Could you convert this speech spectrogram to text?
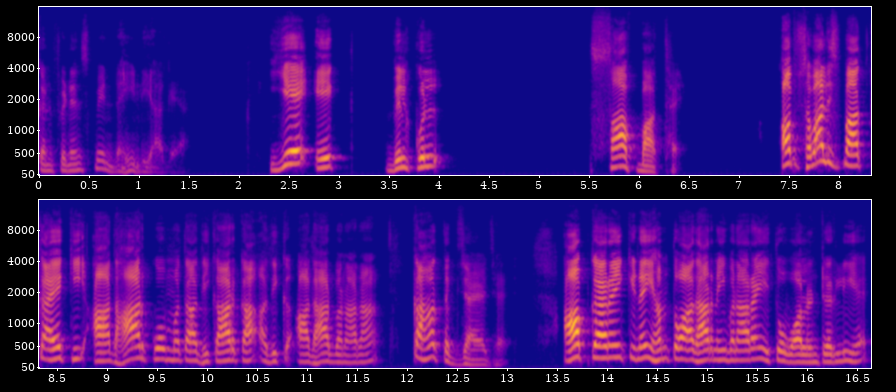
कॉन्फिडेंस में नहीं लिया गया। ये एक बिल्कुल साफ़ बात है। अब सवाल इस बात का है कि आधार को मताधिकार का अधिक आधार बनाना कहाँ तक जायज़ है? आप कह रहे हैं कि नहीं, हम तो आधार नहीं बना रहे हैं, ये तो वॉलंटरली है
